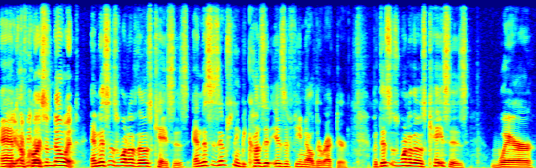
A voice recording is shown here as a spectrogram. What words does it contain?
And even of course, doesn't know it. and this is one of those cases, and this is interesting because it is a female director, but this is one of those cases where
